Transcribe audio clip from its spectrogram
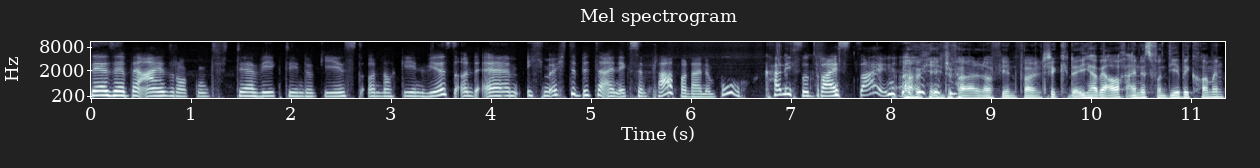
sehr, sehr beeindruckend, der Weg, den du gehst und noch gehen wirst. Und ähm, ich möchte bitte ein Exemplar von deinem Buch. Kann ich so dreist sein? Auf jeden Fall, auf jeden Fall. Schick. Ich habe auch eines von dir bekommen.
